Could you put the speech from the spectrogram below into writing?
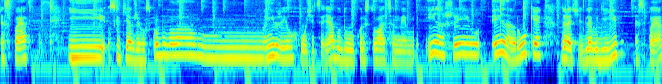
SPF. І оскільки я вже його спробувала, мені вже його хочеться. Я буду користуватися ним і на шию, і на руки. До речі, для водіїв SPF,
